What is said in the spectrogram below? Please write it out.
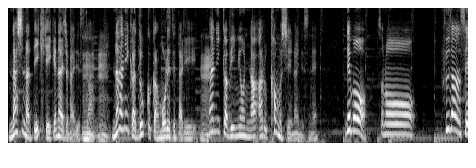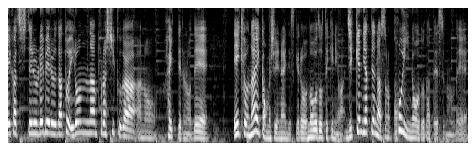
なしなんて生きていけないじゃないですか。うんうん何かどっかから漏れてたり、うん何か微妙になあるかもしれないんですね。でもその普段生活してるレベルだといろんなプラスチックがあの入ってるので影響ないかもしれないんですけど濃度的には実験でやってるのはその濃い濃度だったりするので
